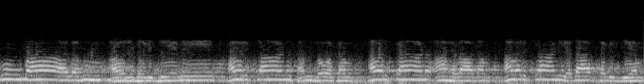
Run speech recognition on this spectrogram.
പൂമാലവും അവരുടെ വിജയമേ. അവർക്കാണ് സന്തോഷം അവർക്കാണ് ആഹ്ലാദം അവർക്കാണ് യഥാർത്ഥ വിജയം.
